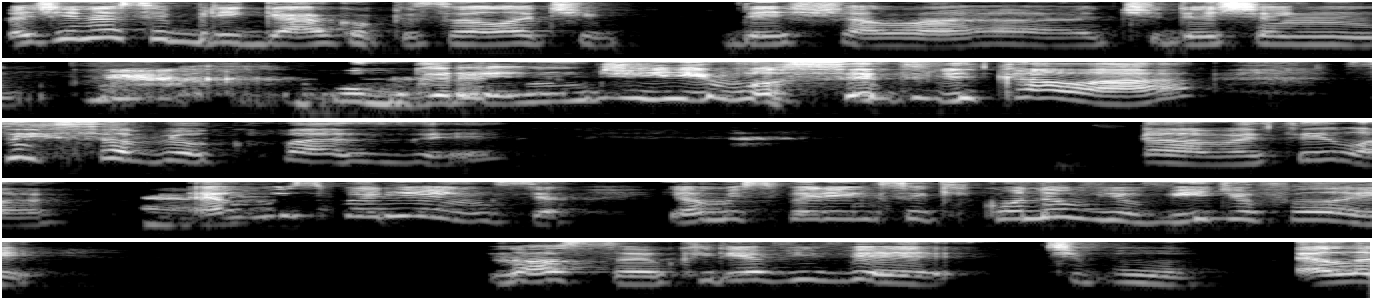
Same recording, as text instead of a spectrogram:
Imagina você brigar com a pessoa, ela te deixa lá, te deixa em o grande e você fica lá sem saber o que fazer. Ah, mas sei lá. É É, uma experiência. E é uma experiência que quando eu vi o vídeo eu falei, nossa, eu queria viver. Tipo, ela,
